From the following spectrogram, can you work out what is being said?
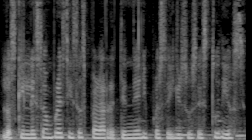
los que le son precisos para retener y proseguir sus estudios.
